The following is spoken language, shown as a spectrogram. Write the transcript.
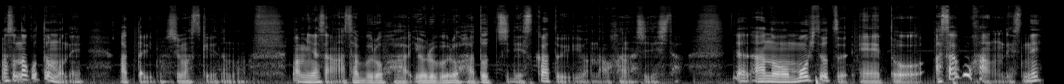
まあそんなこともね、あったりもしますけれども、まあ皆さん朝風呂派、夜風呂派、どっちですか？というようなお話でした。じゃあ、あの、もう一つ、えっ、ー、と、朝ごはんですね。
